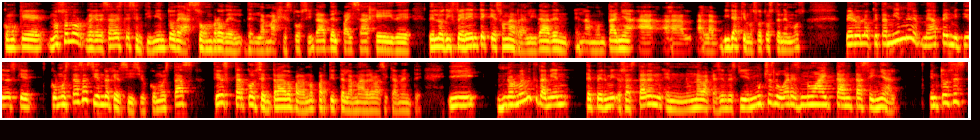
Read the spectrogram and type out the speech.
como que no solo regresar a este sentimiento de asombro de, la majestuosidad del paisaje y de, lo diferente que es una realidad en, la montaña a, la vida que nosotros tenemos, pero lo que también me, ha permitido es que como estás haciendo ejercicio, como estás, tienes que estar concentrado para no partirte la madre, básicamente. Y normalmente también te permite, o sea, estar en, en una vacación de esquí, en muchos lugares no hay tanta señal. Entonces,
